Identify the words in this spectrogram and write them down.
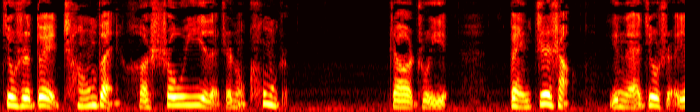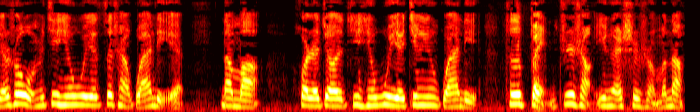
就是对成本和收益的这种控制，这要注意。本质上应该就是，也就是说，我们进行物业资产管理，那么或者叫进行物业经营管理，它的本质上应该是什么呢？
